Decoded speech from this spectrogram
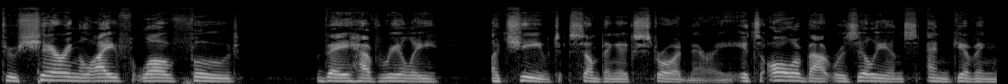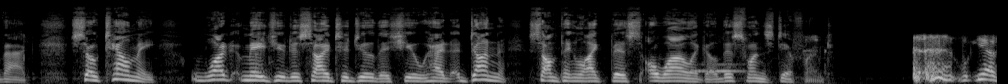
through sharing life, love, food, they have really achieved something extraordinary. It's all about resilience and giving back. So tell me, what made you decide to do this? You had done something like this a while ago. This one's different. yes,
